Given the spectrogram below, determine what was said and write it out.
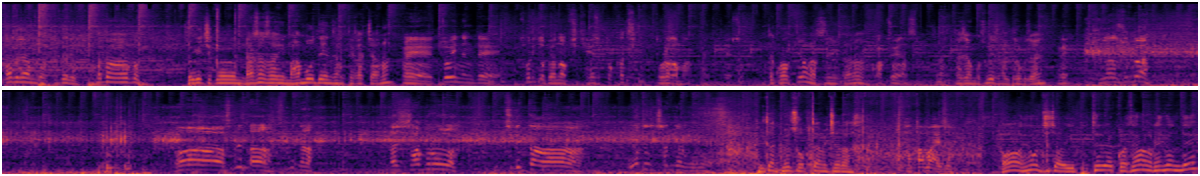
가보자 한번 그대로 가다 가다 저기 지금 나사선이 마모된 상태 같지 않아? 네, 쪼이는데 소리도 변화 없이 계속 똑같이 돌아가만 할까요? 계속 일단 꽉 뛰어놨으니까는 꽉 조여놨습니다. 자 다시 한번 소리 잘 들어보자 네. 중요한 순간 와 소리 나 소리 나 다시 잡으러 미치겠다 어디 찾냐고 일단 별 수 없다 미쳐라 다 따봐야죠. 어 형은 진짜 이 배터리 할거 생각을 했는데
